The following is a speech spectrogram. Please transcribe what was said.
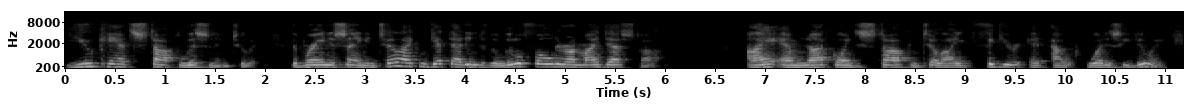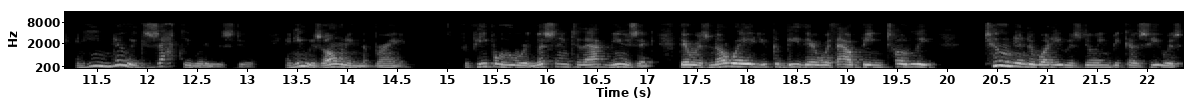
you can't stop listening to it. The brain is saying, until I can get that into the little folder on my desktop, I am not going to stop until I figure it out. What is he doing? And he knew exactly what he was doing, and he was owning the brain. For people who were listening to that music, there was no way you could be there without being totally tuned into what he was doing because he was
